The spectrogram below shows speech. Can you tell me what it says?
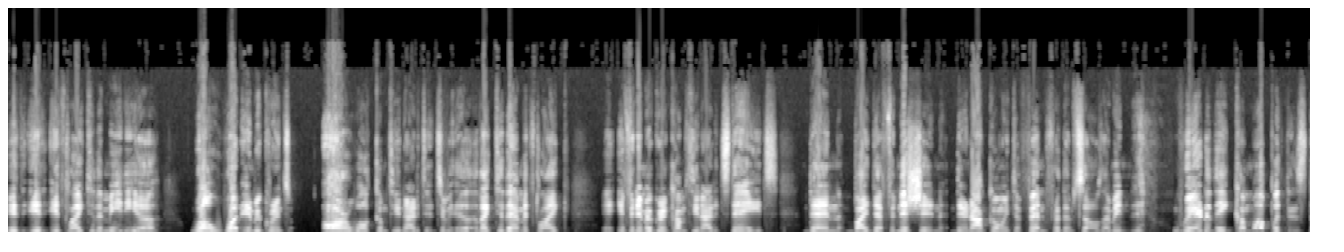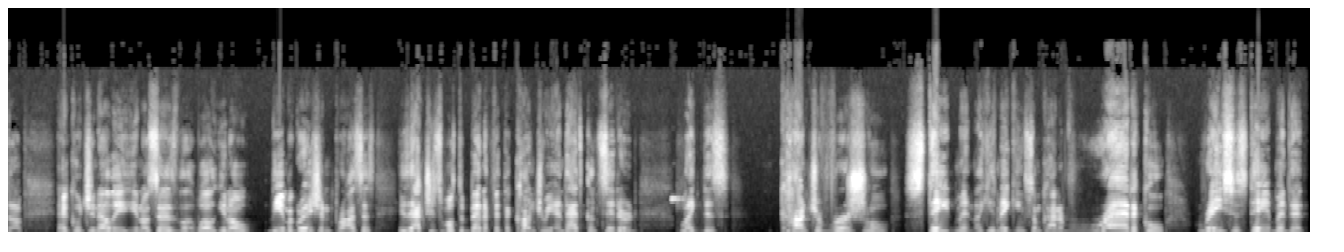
it, it, it's like to the media, well, what immigrants are welcome to the United States? Uh, like to them, it's like if an immigrant comes to the United States, then by definition, they're not going to fend for themselves. I mean, where do they come up with this stuff? And Cuccinelli, you know, says, well, you know, the immigration process is actually supposed to benefit the country, and that's considered like this controversial statement. Like he's making some kind of radical racist statement that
